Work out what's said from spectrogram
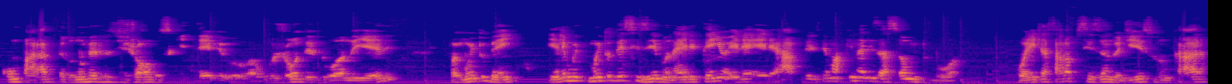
comparado pelo número de jogos que teve o, o Jô do ano e ele, foi muito bem. E ele é muito, muito decisivo, né? Ele, tem, ele, ele é rápido, ele tem uma finalização muito boa. O Corinthians estava precisando disso, num cara.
